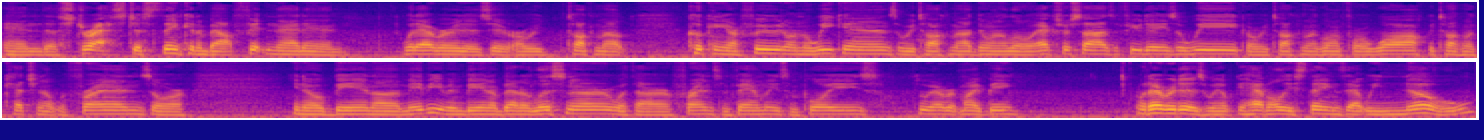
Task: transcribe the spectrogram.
and uh, stress just thinking about fitting that in, whatever it is. Are we talking about cooking our food on the weekends? Are we talking about doing a little exercise a few days a week? Are we talking about going for a walk? Are we talking about catching up with friends or you know being a, maybe even being a better listener with our friends and families, employees, whoever it might be. Whatever it is, we have all these things that we know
